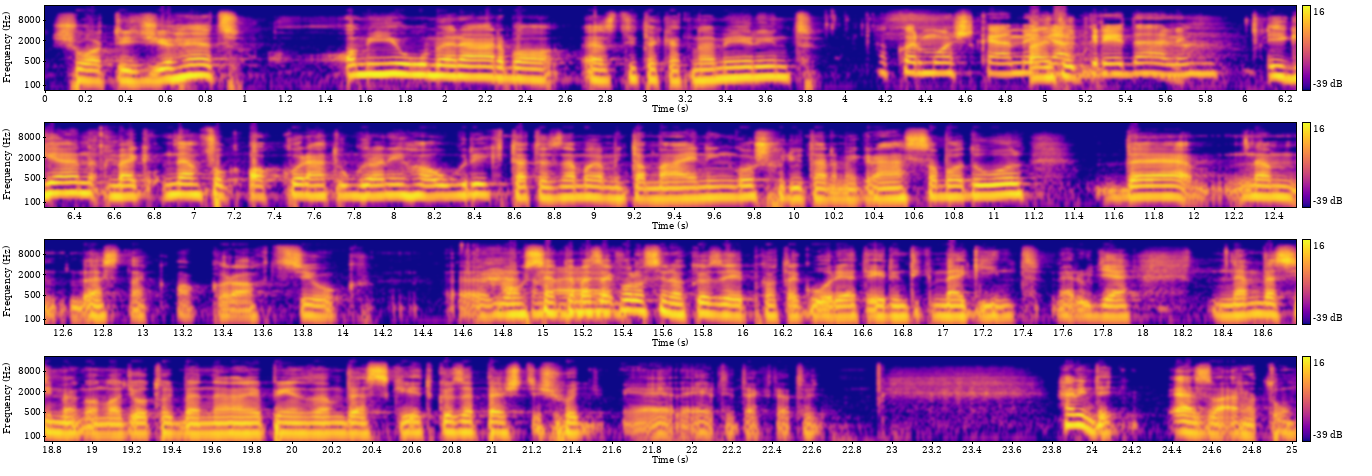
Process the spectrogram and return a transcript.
shortage jöhet, ami jó, mert árba ez titeket nem érint, Akkor most kell még hogy- upgrade-elni? igen, meg nem fog akkorát ugrani, ha ugrik, tehát ez nem olyan, mint a miningos, hogy utána még rászabadul, de nem lesznek akkora akciók. Hát Most szerintem ezek valószínűleg a középkategóriát érintik megint, mert ugye nem veszi meg a nagyot, hogy benne áll a pénzem, vesz két közepest, és hogy értitek, tehát hogy hát mindegy, ez várható.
